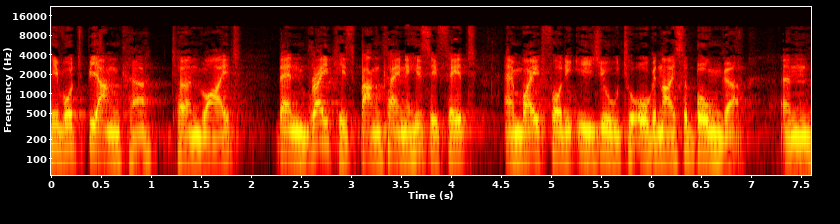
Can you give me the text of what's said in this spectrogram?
he would Bianca turn white, then break his banker in a hissy fit, and wait for the EU to organize a bunga, an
